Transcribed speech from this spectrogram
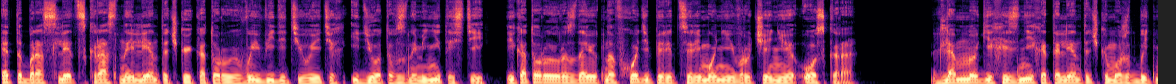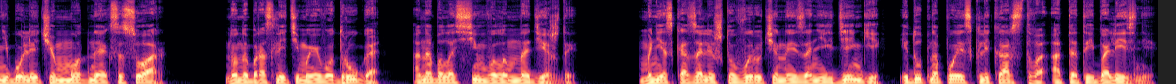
это браслет с красной ленточкой, которую вы видите у этих идиотов-знаменитостей и которую раздают на входе перед церемонией вручения Оскара. Для многих из них эта ленточка может быть не более чем модный аксессуар, но на браслете моего друга она была символом надежды. Мне сказали, что вырученные за них деньги идут на поиск лекарства от этой болезни.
